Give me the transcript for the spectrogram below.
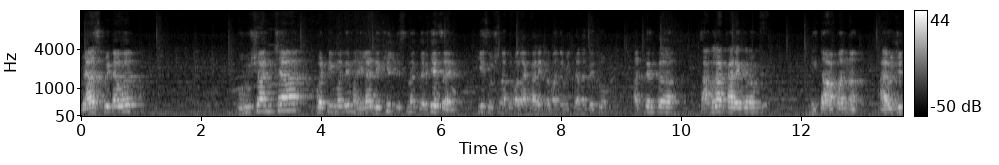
व्यासपीठावर पुरुषांच्या पटीमध्ये महिला देखील दिसणं गरजेचं आहे. ही सूचना तुम्हाला कार्यक्रमानिमित्तानं देतो. अत्यंत चांगला कार्यक्रम इथं आपण आयोजित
